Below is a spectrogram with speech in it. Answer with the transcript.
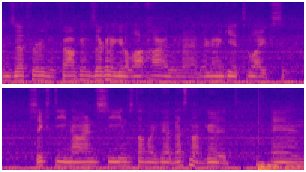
and Zephyrs and Falcons, they're going to get a lot higher than that. They're going to get to like 69C and stuff like that. That's not good. And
